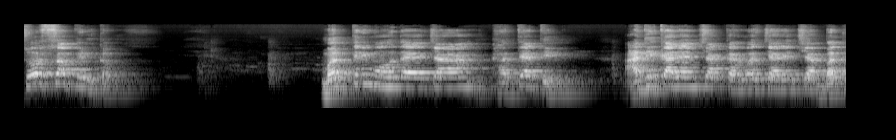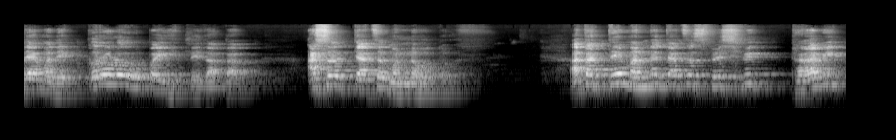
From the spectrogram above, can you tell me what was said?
सोर्स ऑफ इन्कम मंत्री महोदयाच्या खात्यातील अधिकाऱ्यांच्या कर्मचाऱ्यांच्या बदल्यामध्ये करोडो रुपये घेतले जातात असं त्याचं म्हणणं होतं. आता ते म्हणणं त्याचं स्पेसिफिक ठराविक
